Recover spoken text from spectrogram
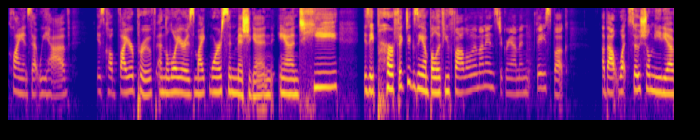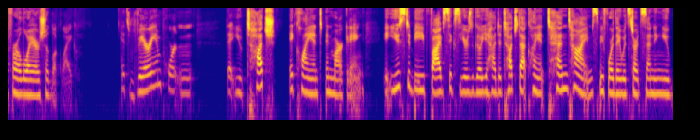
clients that we have, is called Fireproof. And the lawyer is Mike Morrison, Michigan. And he is a perfect example, if you follow him on Instagram and Facebook, about what social media for a lawyer should look like. It's very important that you touch a client in marketing. It used to be five, six years ago, you had to touch that client 10 times before they would start sending you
